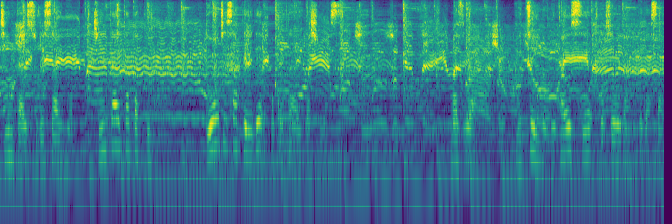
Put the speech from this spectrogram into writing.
賃貸する際の賃貸価格同時査定でお答えいたします。まずは三井のリハウスへご相談ください。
